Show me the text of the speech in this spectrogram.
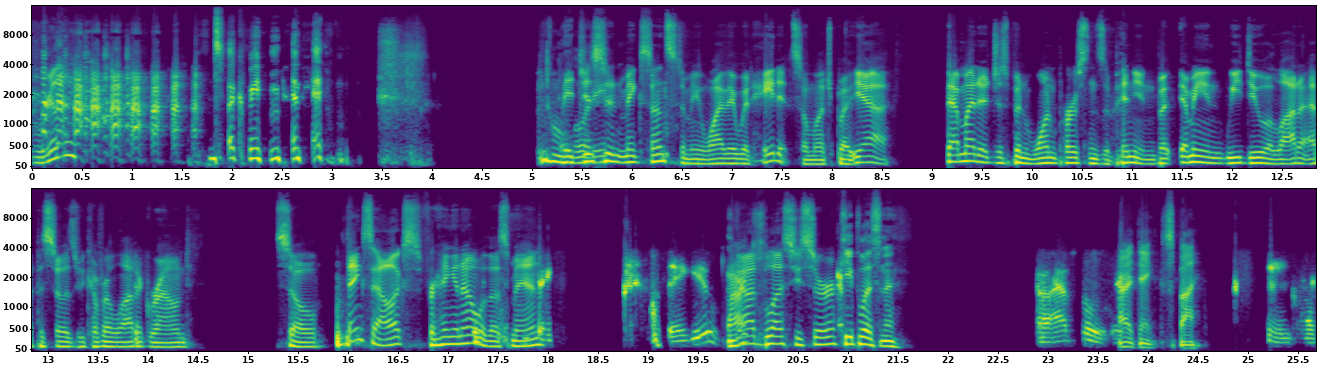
really? It took me a minute. Oh, it Lordy. just didn't make sense to me why they would hate it so much. But yeah, that might have just been one person's opinion. But I mean, we do a lot of episodes, we cover a lot of ground. So thanks, Alex, for hanging out with us, man. Thank you. All God right, bless you, sir. keep listening. Uh, absolutely. All right, thanks. Bye. Bye.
